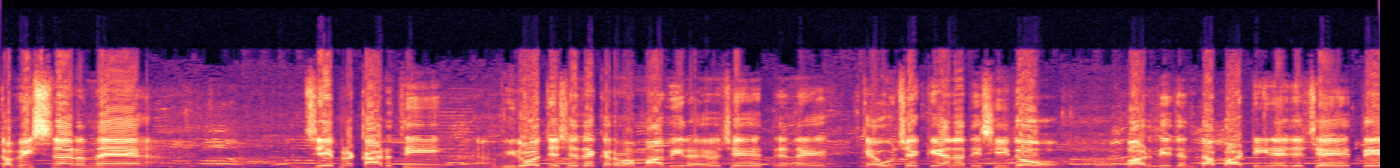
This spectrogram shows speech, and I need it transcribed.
કમિશનરને જે પ્રકારથી વિરોધ જે છે તે કરવામાં આવી રહ્યો છે તેને કહેવું છે કે આનાથી સીધો ભારતીય જનતા પાર્ટીને જે છે તે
